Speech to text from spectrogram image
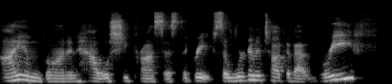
I am gone and how will she process the grief. So we're going to talk about grief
